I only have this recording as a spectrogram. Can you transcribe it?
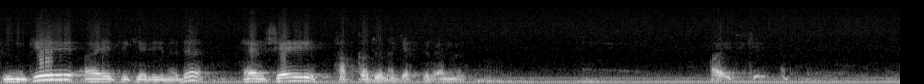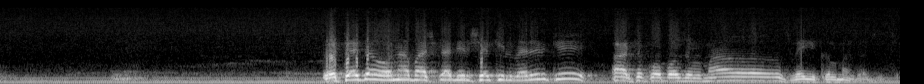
Çünkü ayeti kerimede her şey hakka dönecektir emret. Ayet-i kerimede. Ötede ona başka bir şekil verir ki artık o bozulmaz ve yıkılmaz azizce.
